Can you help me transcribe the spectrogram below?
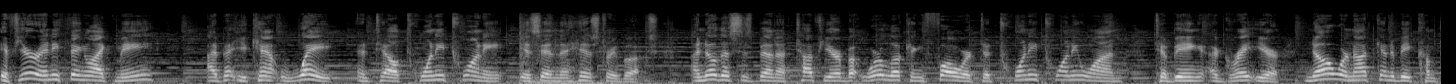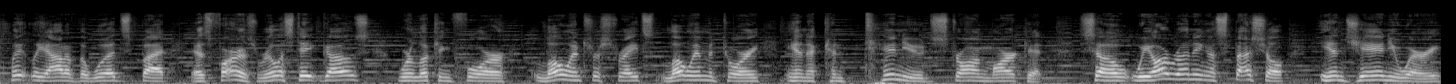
If you're anything like me, I bet you can't wait until 2020 is in the history books. I know this has been a tough year, but we're looking forward to 2021 to being a great year. No, we're not going to be completely out of the woods, but as far as real estate goes, we're looking for low interest rates, low inventory, in a continued strong market. So we are running a special in January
